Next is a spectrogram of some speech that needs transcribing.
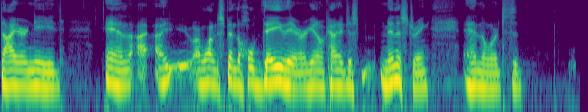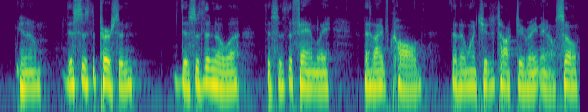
dire need. And I, I, I wanted to spend the whole day there, you know, kind of just ministering. And the Lord said, you know, this is the person, this is the Noah, this is the family that I've called that I want you to talk to right now. So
